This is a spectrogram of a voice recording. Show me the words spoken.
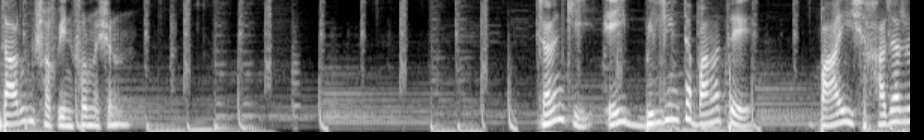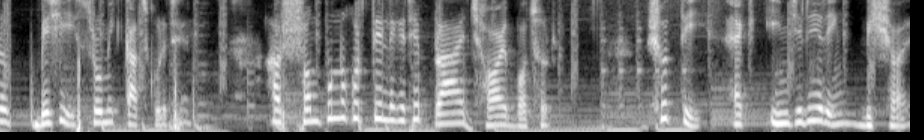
দারুণ সব ইনফরমেশন জানেন কি, এই বিল্ডিংটা বানাতে বাইশ হাজারেরও বেশি শ্রমিক কাজ করেছে আর সম্পূর্ণ করতে লেগেছে প্রায় ছয় বছর। সত্যি, এক ইঞ্জিনিয়ারিং বিস্ময়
